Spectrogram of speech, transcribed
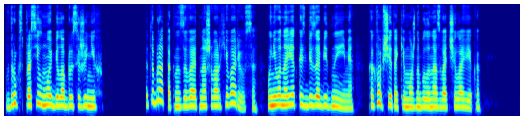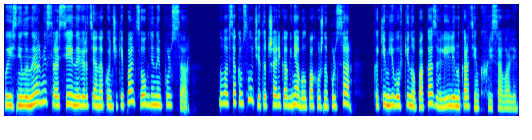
Вдруг спросил мой белобрысый жених. Это брат так называет нашего архивариуса. У него на редкость безобидное имя. Как вообще таким можно было назвать человека? Пояснил Инермис, рассеянно вертя на кончике пальца огненный пульсар. Но во всяком случае этот шарик огня был похож на пульсар, каким его в кино показывали или на картинках рисовали.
